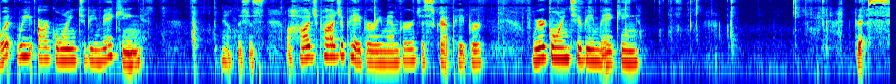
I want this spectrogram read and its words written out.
What we are going to be making, now this is a hodgepodge of paper, remember, just scrap paper. We're going to be making this.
